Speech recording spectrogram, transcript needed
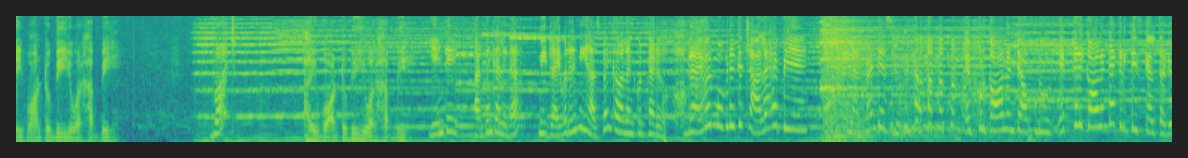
I want to be your hubby what I want to be your hubby ఏంటి? అర్థం కాలేదా? మీ డ్రైవర్ నీ హస్బెండ్ కావాలనుకుంటున్నాడు. డ్రైవర్ మొగుడైతే చాలా హ్యాపీయే అడ్వాంటేజ్ ఎప్పుడు కావాలంటే అప్పుడు ఎక్కడికి కావాలంటే అక్కడికి తీసుకెళ్తాడు.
